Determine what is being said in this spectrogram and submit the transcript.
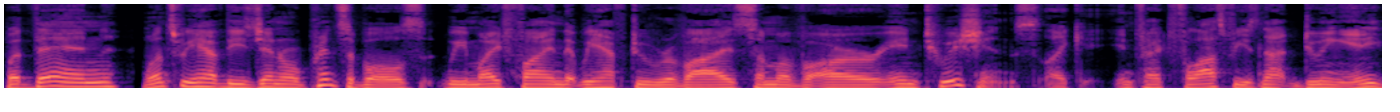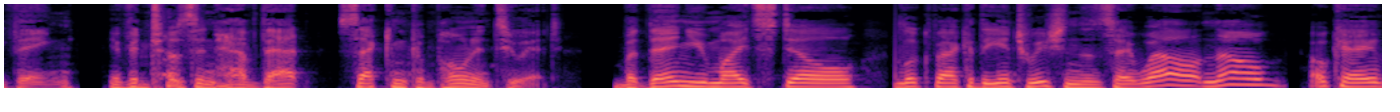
But then once we have these general principles, we might find that we have to revise some of our intuitions. Like, in fact, philosophy is not doing anything if it doesn't have that second component to it. But then you might still look back at the intuitions and say, well, no, okay,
